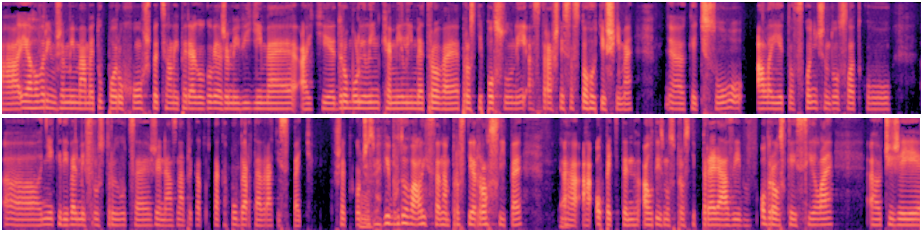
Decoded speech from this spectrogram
A ja hovorím, že my máme tú poruchu, špeciálni pedagógovia, že my vidíme aj tie drobulilinké milimetrové proste posuny a strašne sa z toho tešíme, e, keď sú, ale je to v konečnom dôsledku uh, niekedy veľmi frustrujúce, že nás napríklad taká puberta vráti späť. Všetko, čo mm. sme vybudovali, sa nám proste rozsype mm. a, a opäť ten autizmus proste prerází v obrovskej sile. Uh, čiže je,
